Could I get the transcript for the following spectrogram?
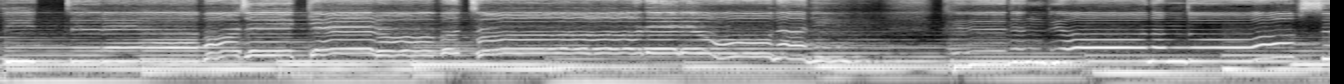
빛들의 아버지께로부터 내려오나니 그는 변함도 없으시고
